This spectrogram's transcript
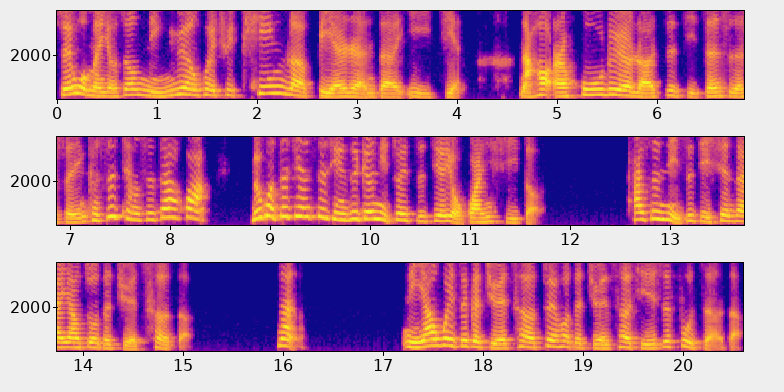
所以我们有时候宁愿会去听了别人的意见。然后而忽略了自己真实的声音。可是讲实在话，如果这件事情是跟你最直接有关系的，它是你自己现在要做的决策的，那你要为这个决策最后的决策其实是负责的。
